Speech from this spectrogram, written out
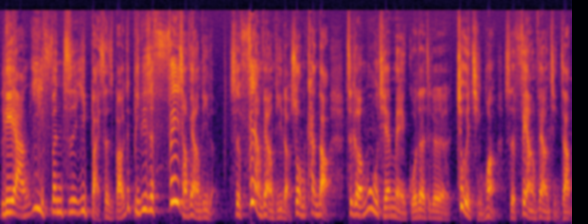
两亿分之一百三十八，这比例是非常非常低的，是非常非常低的。所以，我们看到这个目前美国的这个就业情况是非常非常紧张。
